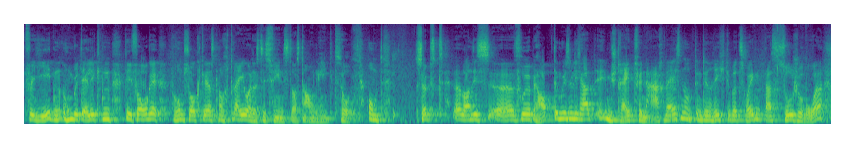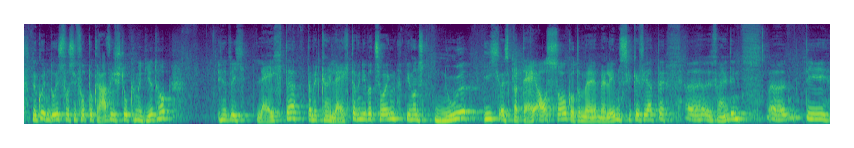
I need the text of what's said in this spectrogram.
für jeden Unbeteiligten die Frage, warum sagt er erst nach drei Jahren, dass das Fenster aus der Angel hängt. So. Und selbst äh, wenn ich es äh, früher behaupte, muss ich natürlich auch im Streit für nachweisen und den, den Richter überzeugen, dass so schon war. Na gut, und alles, was ich fotografisch dokumentiert habe, ist natürlich leichter, damit kann ich leichter wenn überzeugen, wie wenn es nur ich als Partei aussage oder meine, meine Lebensgefährte, äh, Freundin, äh, die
